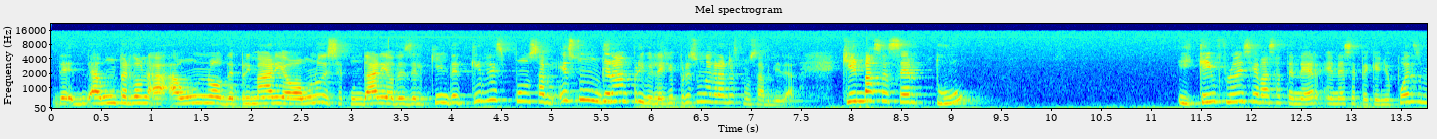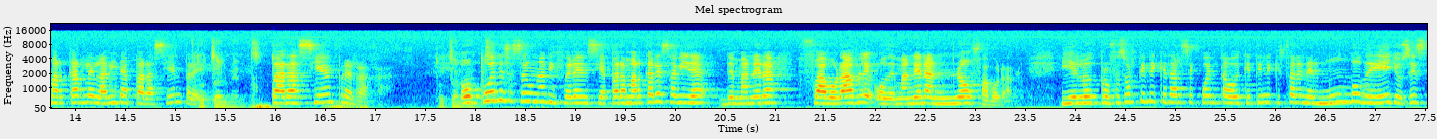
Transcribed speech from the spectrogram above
de, a un perdón, a, uno de primaria o a uno de secundaria o desde el kinder, qué responsable, es un gran privilegio, pero es una gran responsabilidad. ¿Quién vas a ser tú? ¿Y qué influencia vas a tener en ese pequeño? Puedes marcarle la vida para siempre. Totalmente. Para siempre, Rafa. Totalmente. O puedes hacer una diferencia para marcar esa vida de manera favorable o de manera no favorable. Y el profesor tiene que darse cuenta hoy que tiene que estar en el mundo de ellos. Es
